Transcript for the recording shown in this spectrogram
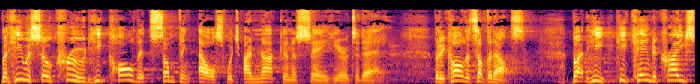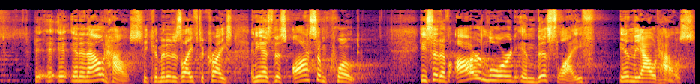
but he was so crude, he called it something else, which I'm not going to say here today. But he called it something else. But he, he came to Christ in an outhouse. He committed his life to Christ. And he has this awesome quote. He said, If our Lord in this life, in the outhouse,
